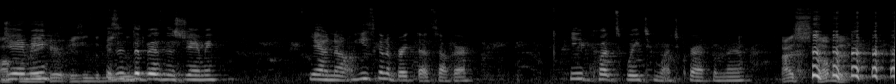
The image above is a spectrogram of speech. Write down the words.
Waffle Jamie, maker isn't the business. Isn't the business, Jamie? Yeah, no, he's gonna break that sucker. He puts way too much crap in there. I stub it.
